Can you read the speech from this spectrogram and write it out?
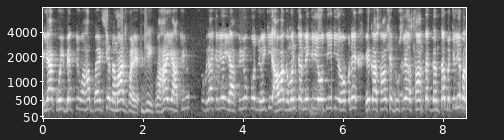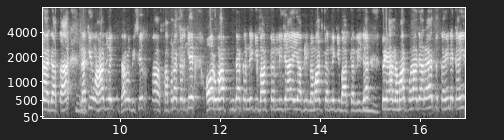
या कोई व्यक्ति वहाँ बैठ के नमाज़ पढ़े वहाँ यात्रियों सुविधा के लिए यात्रियों को जो है कि आवागमन करने के लिए होती है कि अपने एक स्थान से दूसरे स्थान तक गंतव्य के लिए बनाया जाता है हम्म। न कि वहाँ जो है धर्म विशेष स्थापना करके और वहाँ पूजा करने की बात कर ली जाए या फिर नमाज़ करने की बात कर ली जाए हम्म। तो यहाँ नमाज़ पढ़ा जा रहा है तो कहीं ना कहीं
